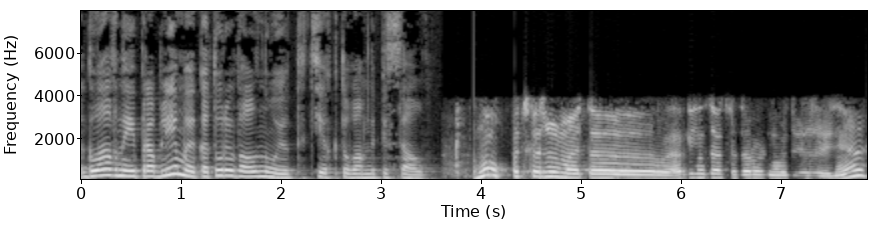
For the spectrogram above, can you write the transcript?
Главные проблемы, которые волнуют тех, кто вам написал? Ну, предсказуемо это организация дорожного движения,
